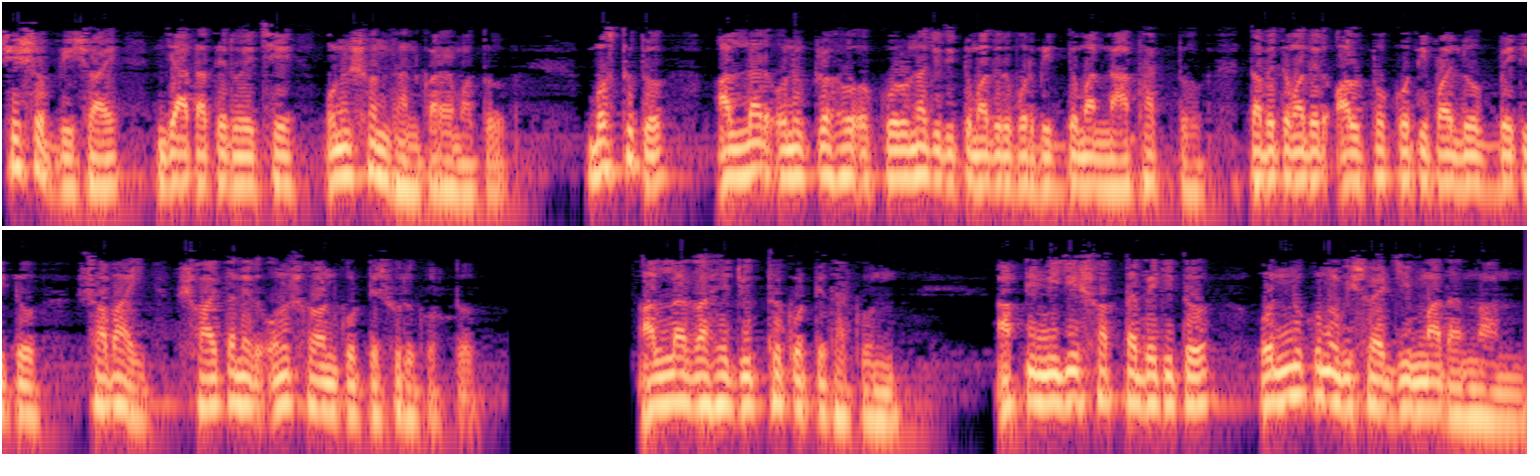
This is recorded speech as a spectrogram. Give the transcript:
সেসব বিষয় যা তাতে রয়েছে অনুসন্ধান করার মতো। বস্তুত, আল্লাহর অনুগ্রহ ও করুণা যদি তোমাদের উপর বিদ্যমান না থাকত, তবে তোমাদের অল্প কতিপয় লোক ব্যতীত সবাই শয়তানের অনুসরণ করতে শুরু করত। আল্লাহর রাহে যুদ্ধ করতে থাকুন। আপনি নিজের সত্তা ব্যতীত অন্য কোন বিষয়ের জিম্মাদার নন।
